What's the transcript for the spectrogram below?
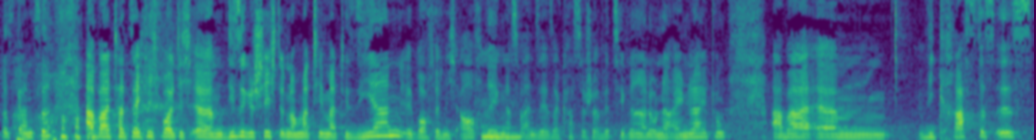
das Ganze. Aber tatsächlich wollte ich ähm, diese Geschichte nochmal thematisieren. Ihr braucht euch nicht aufregen, Mhm. das war ein sehr sarkastischer Witz hier gerade und eine Einleitung. Aber ähm, wie krass das ist,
